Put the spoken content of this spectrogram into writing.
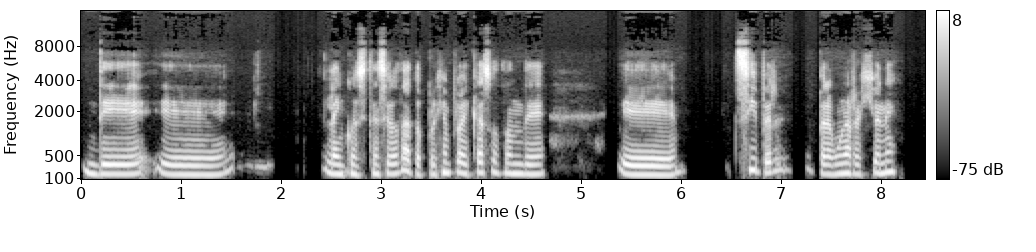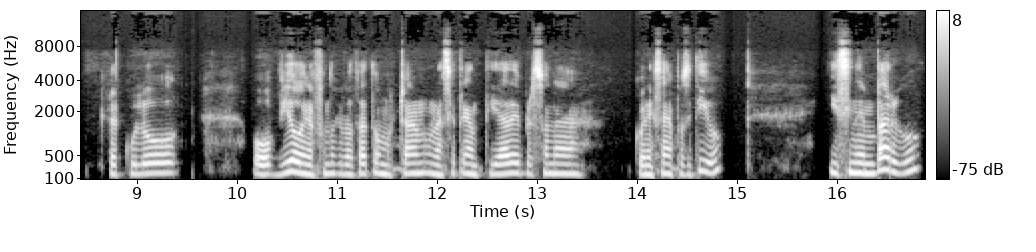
de eh, la inconsistencia de los datos. Por ejemplo, hay casos donde eh, para algunas regiones, calculó o vio en el fondo que los datos mostraron una cierta cantidad de personas con exámenes positivos y sin embargo,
